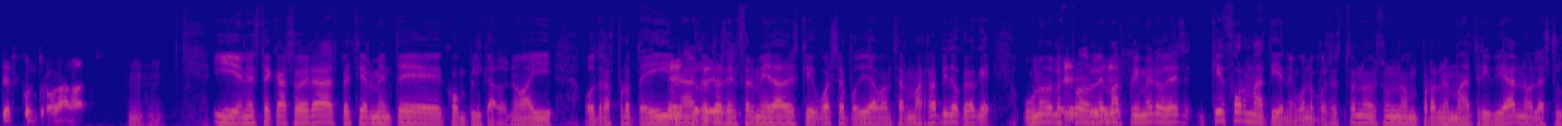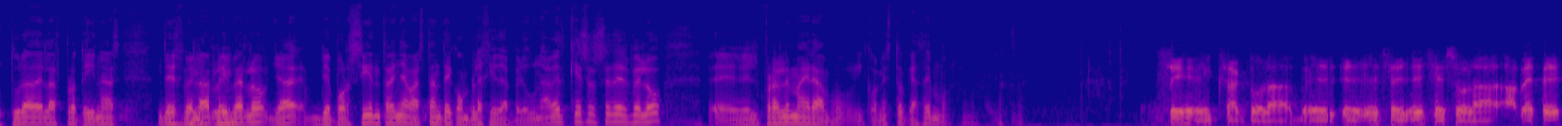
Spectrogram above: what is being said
descontroladas. Y en este caso era especialmente complicado, ¿no? Hay otras proteínas, otras enfermedades que igual se ha podido avanzar más rápido. Creo que uno de los problemas primero es qué forma tiene. Bueno, pues esto no es un, problema trivial, ¿no? La estructura de las proteínas, desvelarlo y verlo, ya de por sí entraña bastante complejidad. Pero una vez que eso se desveló, eh, el problema era, ¿y con esto qué hacemos? Sí, exacto. Eh, eh, es, eso. a veces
